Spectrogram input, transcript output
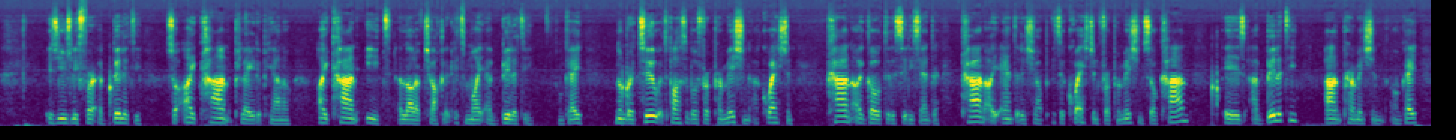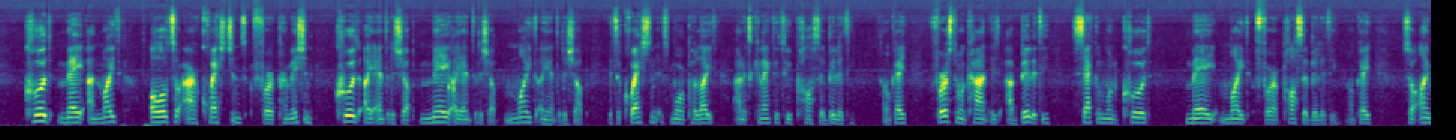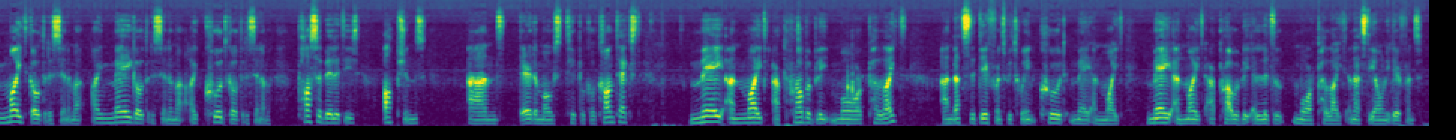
is usually for ability. So I can't play the piano. I can't eat a lot of chocolate. It's my ability. Okay. Number two, it's possible for permission, a question. Can I go to the city centre? Can I enter the shop? It's a question for permission. So can is ability and permission. Okay. Could, may, and might also are questions for permission. Could I enter the shop? May I enter the shop? Might I enter the shop? It's a question, it's more polite, and it's connected to possibility. Okay? First one can is ability, second one could, may, might for possibility. Okay? So I might go to the cinema, I may go to the cinema, I could go to the cinema. Possibilities, options, and they're the most typical context. May and might are probably more polite, and that's the difference between could, may, and might. May and might are probably a little more polite, and that's the only difference.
